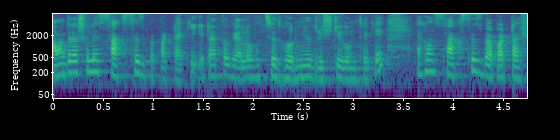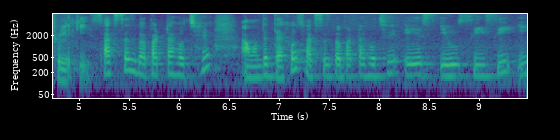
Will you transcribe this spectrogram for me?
আমাদের আসলে সাকসেস ব্যাপারটা কি? এটা তো গেল হচ্ছে ধর্মীয় দৃষ্টিকোণ থেকে। এখন সাকসেস ব্যাপারটা আসলে কি? সাকসেস ব্যাপারটা হচ্ছে, আমাদের দেখো সাকসেস ব্যাপারটা হচ্ছে S U C C E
